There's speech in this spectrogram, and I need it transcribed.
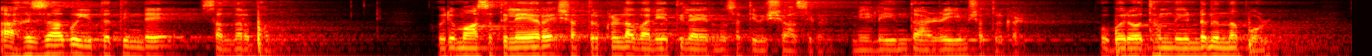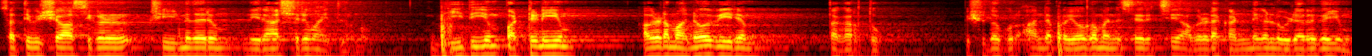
അഹ്സാബ് യുദ്ധത്തിന്റെ സന്ദർഭം. ഒരു മാസത്തിലേറെ ശത്രുക്കളുടെ വലയത്തിലായിരുന്നു സത്യവിശ്വാസികൾ. മേലെയും താഴെയും ശത്രുക്കൾ. ഉപരോധം നീണ്ടു നിന്നപ്പോൾ സത്യവിശ്വാസികൾ ക്ഷീണിതരും നിരാശരുമായി തീർന്നു ഭീതിയും പട്ടിണിയും അവരുടെ മനോവീര്യം തകർത്തു. വിശുദ്ധ ഖുർആന്റെ പ്രയോഗമനുസരിച്ച് അവരുടെ കണ്ണുകൾ ഉഴറുകയും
